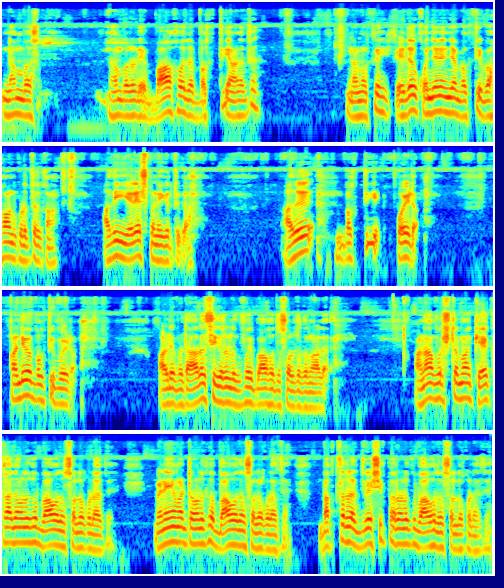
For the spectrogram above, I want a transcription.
நம்ம நம்மளுடைய பாகவத பக்தியானது நமக்கு ஏதோ கொஞ்சம் நெஞ்சம் பக்தி பகவான் கொடுத்துருக்கான். அதையும் எரேஸ் பண்ணிக்கிறதுக்கா? அது பக்தி போயிடும். கண்டிப்பாக பக்தி போயிடும். அப்படிப்பட்ட அரசிகர்களுக்கு போய் பாகவதம் சொல்கிறதுனால அனாபிருஷ்டமாக கேட்காதவங்களுக்கு பாகவதம் சொல்லக்கூடாது. வினயமற்றவங்களுக்கு பாகவதம் சொல்லக்கூடாது. பக்தர்களை துவேஷிப்பவர்களுக்கு பாகவதம் சொல்லக்கூடாது.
